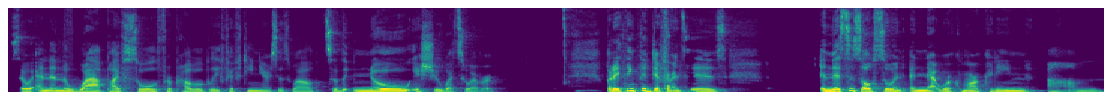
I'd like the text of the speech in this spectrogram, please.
So and then the WAP I've sold for probably 15 years as well. So that no issue whatsoever. But I think the difference is, and this is also an, a network marketing. Um,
